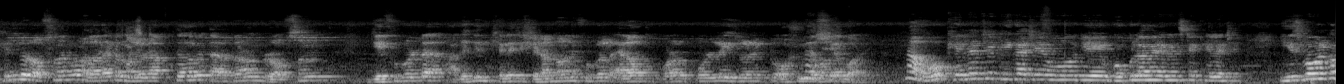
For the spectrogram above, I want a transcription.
খেললে রফসনের উপর আলাদা একটা নজর রাখতে হবে তার কারণ রফসন যে ফুটবলটা আগের দিন খেলেছে সেরকম ধরনের ফুটবল অ্যালাউ করলে ইসরায়েল একটু অসুবিধা না, হতে না ও খেলেছে ঠিক আছে ও যে গোকুলামের এগেনস্টে খেলেছে। ইস্টবেঙ্গলকে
